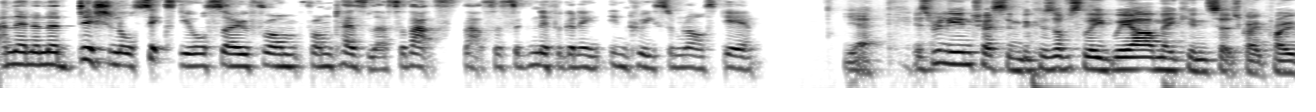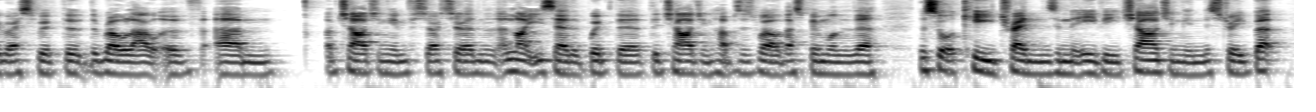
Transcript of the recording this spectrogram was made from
and then an additional 60 or so from from Tesla. So that's that's a significant in- increase from last year. Yeah, it's really interesting because obviously we are making such great progress with the, the rollout of um, of charging infrastructure, and, and like you said, with the the charging hubs as well. That's been one of the the sort of key trends in the EV charging industry. But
